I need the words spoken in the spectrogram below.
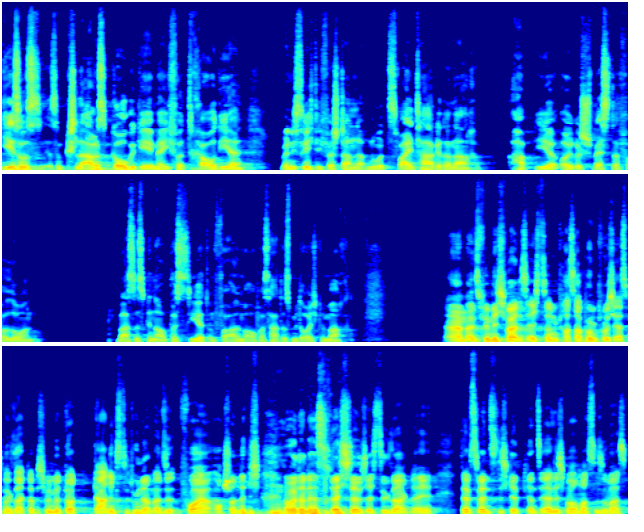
Jesus so ein klares Go gegeben, hey, ich vertraue dir. Wenn ich es richtig verstanden habe, nur zwei Tage danach habt ihr eure Schwester verloren was ist genau passiert und vor allem auch, was hat es mit euch gemacht? Ähm, also für mich war das echt so ein krasser Punkt, wo ich erstmal gesagt habe, ich will mit Gott gar nichts zu tun haben. Also vorher auch schon nicht, aber dann erst recht habe ich echt so gesagt, ey, selbst wenn es dich gibt, ganz ehrlich, warum machst du sowas?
